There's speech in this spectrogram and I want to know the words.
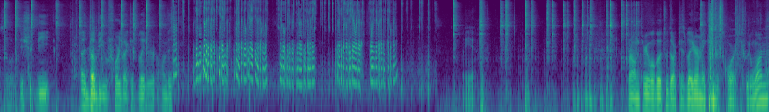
So this should be a W for Darkest Blader on this. Yeah. Round 3 will go to Darkest Blader, making the score 2 to 1.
